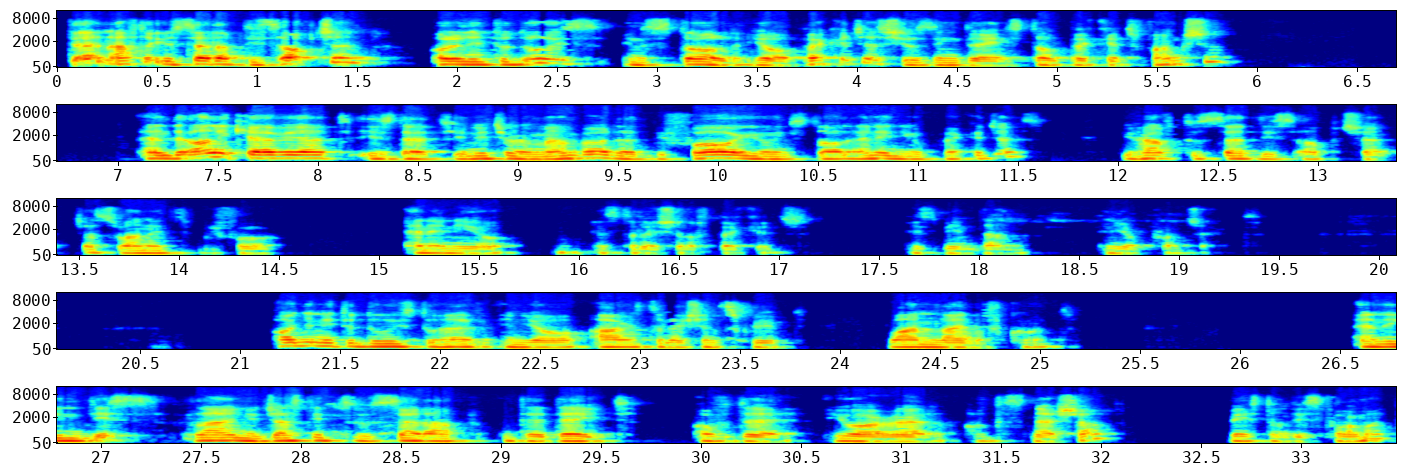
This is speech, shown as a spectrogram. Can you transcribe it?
Then after you set up this option, all you need to do is install your packages using the install package function. And the only caveat is that you need to remember that before you install any new packages, you have to set this option. Just run it before any new installation of package is being done in your project. All you need to do is to have in your R installation script one line of code. And in this line, you just need to set up the date of the URL of the snapshot based on this format.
